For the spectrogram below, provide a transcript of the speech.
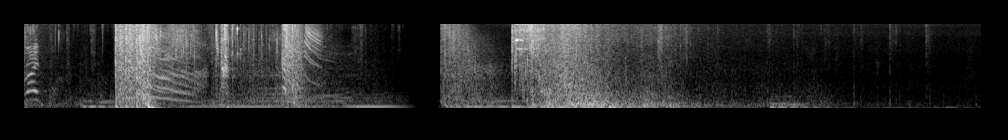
Rifle! Hey,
